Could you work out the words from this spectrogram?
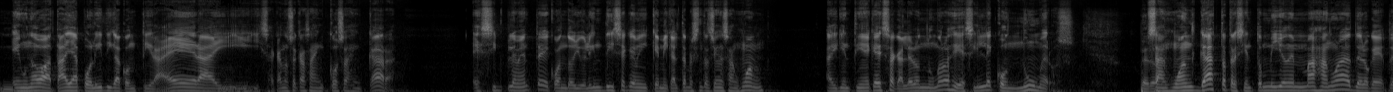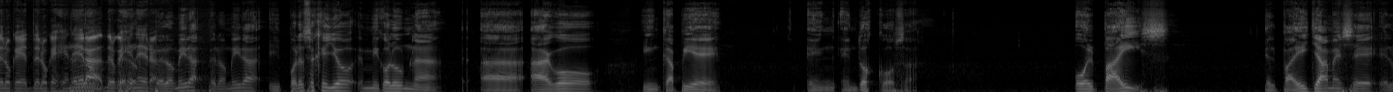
en una batalla política con tiraera y, y sacándose casas en cosas en cara. Es simplemente cuando Yulín dice que mi, que mi carta de presentación es San Juan, alguien tiene que sacarle los números y decirle con números. Pero- San Juan gasta 300 millones más anuales de lo que, de lo que, de lo que genera. Pero- de lo que pero- genera. Pero mira, pero mira, y por eso es que yo en mi columna ah, hago hincapié en, dos cosas. O el país, el país llámese el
